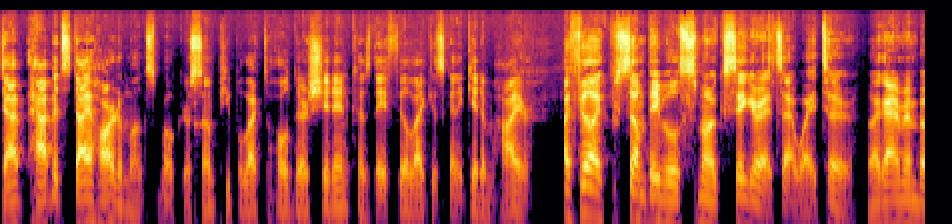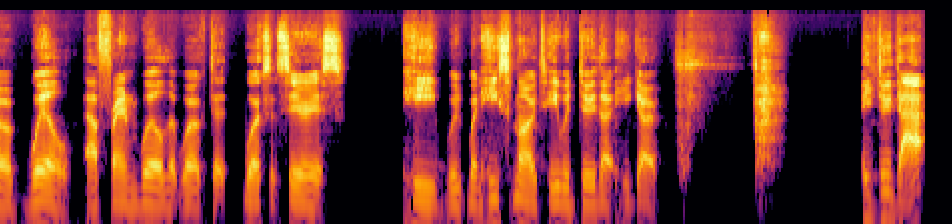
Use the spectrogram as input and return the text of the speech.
dab, habits die hard among smokers. Some people like to hold their shit in because they feel like it's going to get them higher. I feel like some people smoke cigarettes that way too. Like I remember Will, our friend Will that worked at works at Sirius. He would when he smoked, he would do that. He'd go, he'd do that.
